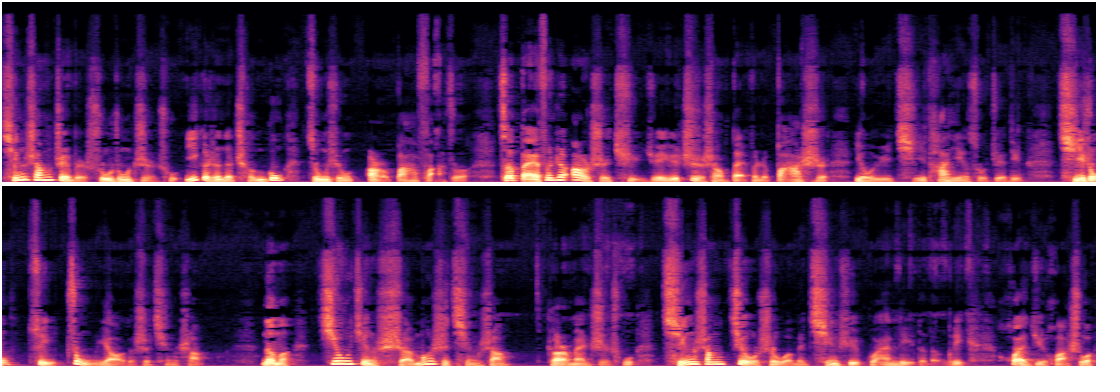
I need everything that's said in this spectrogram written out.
情商这本书中指出，一个人的成功遵循二八法则，则百分之二十取决于智商，百分之八十由于其他因素决定，其中最重要的是情商。那么，究竟什么是情商？戈尔曼指出，情商就是我们情绪管理的能力。换句话说，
